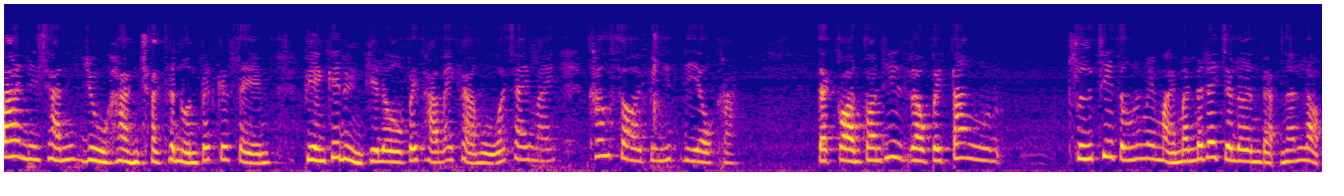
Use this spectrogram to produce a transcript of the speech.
บ้านดิฉันอยู่ห่างจากถนนเพชรเกษม เพียงแค่หนึ่งกิโลไปถามไอ้ขาหมูว่าใช่ไหมเข้าซอยไปนิดเดียวค่ะ แต่ก่อนตอนที่เราไปตั้งซื้อที่ตรงนั้นใหม่ๆมันไม่ได้เจริญแบบนั้นหรอก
